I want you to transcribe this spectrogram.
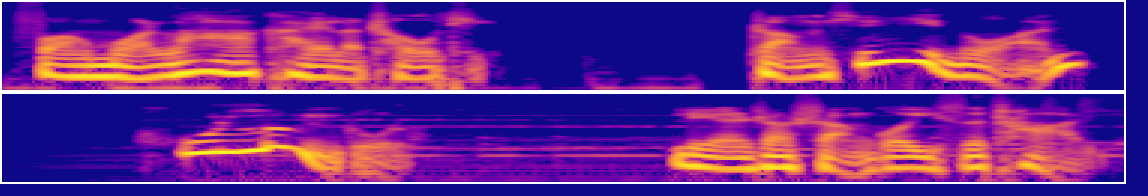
方墨拉开了抽屉，掌心一暖，忽愣住了，脸上闪过一丝诧异。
